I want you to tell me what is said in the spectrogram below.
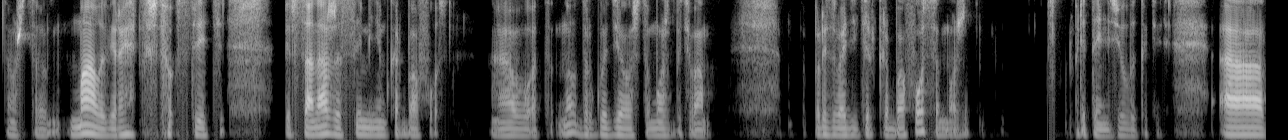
потому что маловероятно, что встретите персонажа с именем Карбофос. А, Вот. Но другое дело, что, может быть, вам производитель Карбофоса может претензию выкатить. А,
